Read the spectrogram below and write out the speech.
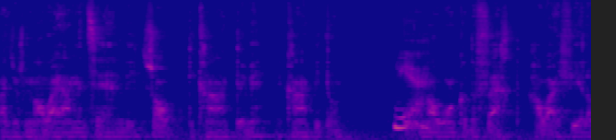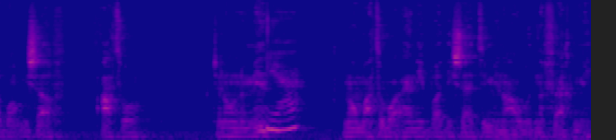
I just know I am internally, so they can't do it, it can't be done. Yeah. No one could affect how I feel about myself at all. Do you know what I mean? Yeah. No matter what anybody said to me now, it wouldn't affect me.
